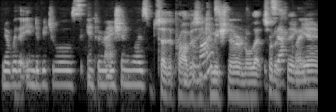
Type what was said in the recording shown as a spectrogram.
you know, whether individuals' information was So the privacy commissioner and all that sort of thing, Exactly. yeah.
